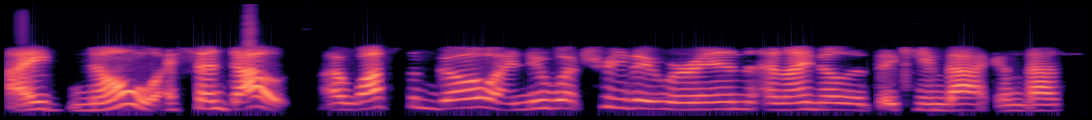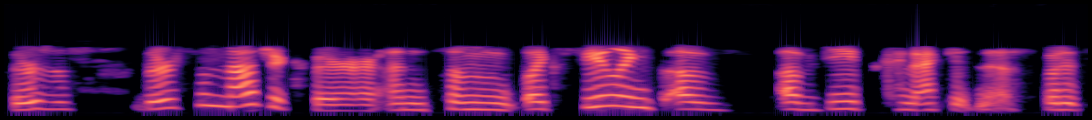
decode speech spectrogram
I know I sent out. I watched them go. I knew what tree they were in and I know that they came back and that's, there's a, there's some magic there and some like feelings of of deep connectedness, but it's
